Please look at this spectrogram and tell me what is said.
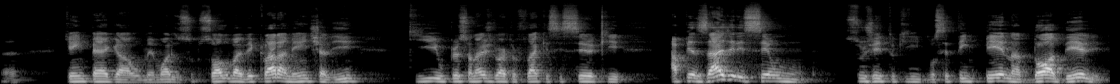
Né? Quem pega o Memória do Subsolo vai ver claramente ali que o personagem do Arthur Fleck, esse ser que, apesar de ele ser um sujeito que você tem pena, dó dele,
